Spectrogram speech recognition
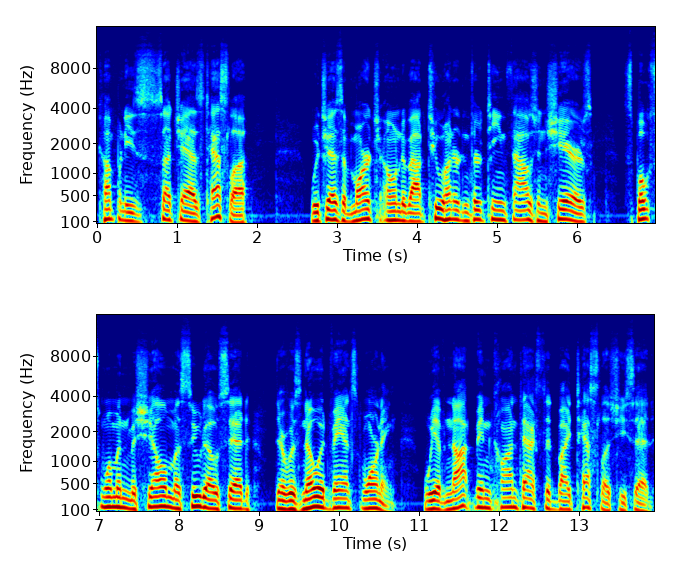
companies such as Tesla, which as of March owned about 213,000 shares. Spokeswoman Michelle Masudo said there was no advanced warning. We have not been contacted by Tesla, she said.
